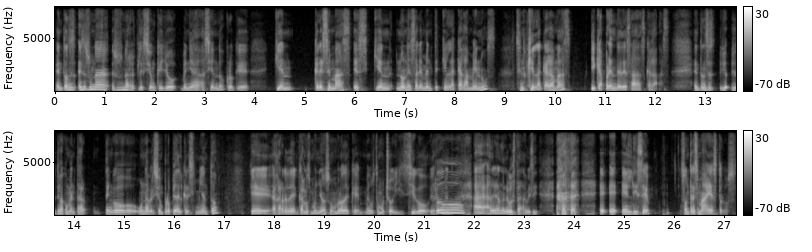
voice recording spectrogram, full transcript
Entonces, esa es, una, esa es una reflexión que yo venía haciendo. Creo que quien crece más es quien, no necesariamente quien la caga menos, sino quien la caga más y que aprende de esas cagadas. Entonces, yo, yo te iba a comentar, tengo una versión propia del crecimiento que agarré de Carlos Muñoz, un brother que me gusta mucho y sigo y recomiendo. Uh. A Adrián no le gusta, a mí sí. E, e, él dice, son tres maestros,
